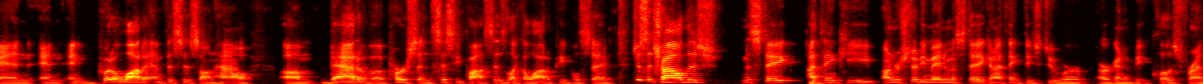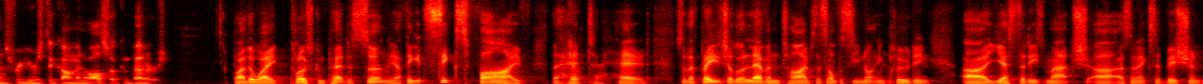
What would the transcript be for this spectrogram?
and and and put a lot of emphasis on how um, bad of a person Tsitsipas is, like a lot of people say. Just a childish mistake. I think he understood he made a mistake, and I think these two are are going to be close friends for years to come, and also competitors. By the way, close competitors, certainly. I think it's 6 5, the head to head. So they've played each other 11 times. That's obviously not including uh, yesterday's match uh, as an exhibition.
